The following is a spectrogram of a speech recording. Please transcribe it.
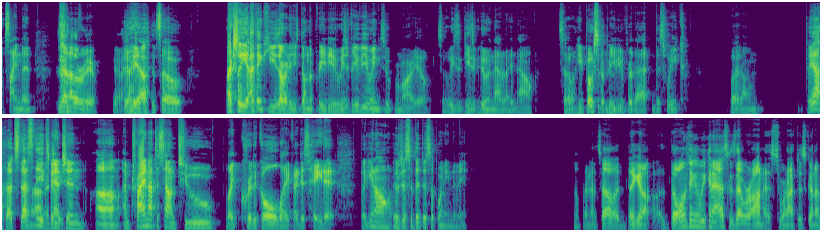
assignment. He's got another review. Yeah. Yeah, yeah. So, actually, I think he's already done the preview. He's reviewing Super Mario, so he's he's doing that right now. So he posted a preview for that this week. But um, but yeah, that's that's the expansion. Um, I'm trying not to sound too like critical, like I just hate it. But you know, it was just a bit disappointing to me. Nope, and that's valid. Like uh, the only thing that we can ask is that we're honest. We're not just going to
